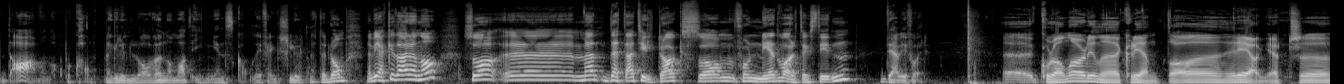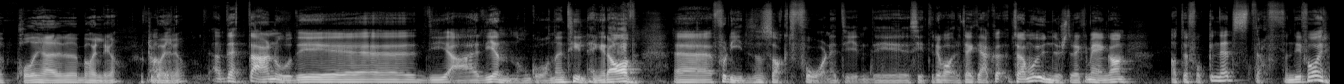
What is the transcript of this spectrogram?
da er man nok på kant med Grunnloven om at ingen skal i fengsel uten etter dom. Men vi er ikke der ennå. Så, øh, men dette er tiltak som får ned varetektstiden. Det er vi for. Eh, hvordan har dine klienter reagert eh, på denne behandlinga? Ja, dette er noe de, de, er gjennomgående en tilhenger av. Eh, fordi de som sagt får ned tiden de sitter i varetekt. Jeg tror jeg må understreke med en gang at det får ikke ned straffen de får.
